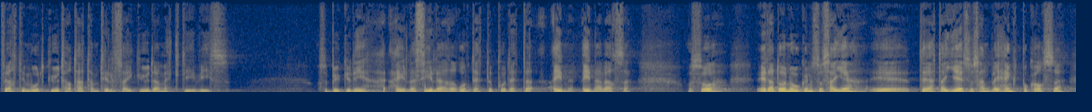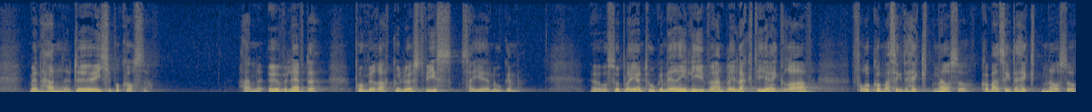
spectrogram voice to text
Tvert imot, Gud har tatt ham til seg. Gud er mektig vis. Og Så bygger de hele sin lære rundt dette på dette ene, verset. Og Så er det da noen som sier eh, det at Jesus han ble hengt på korset, men han døde ikke på korset. Han overlevde på mirakuløst vis, sier noen. Eh, og Så ble han tatt ned i live. Han ble lagt i en grav for å komme seg til hektene. og Så kom han seg til hektene, og så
